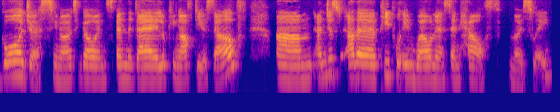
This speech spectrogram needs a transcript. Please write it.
Gorgeous, you know, to go and spend the day looking after yourself, um, and just other people in wellness and health mostly.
